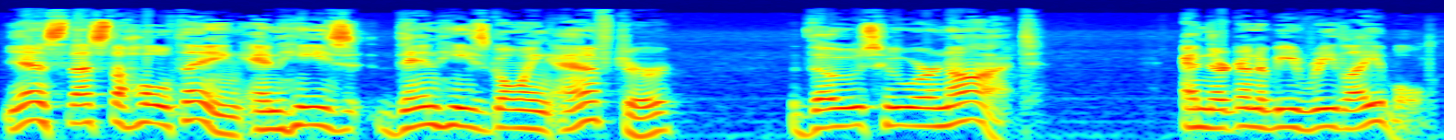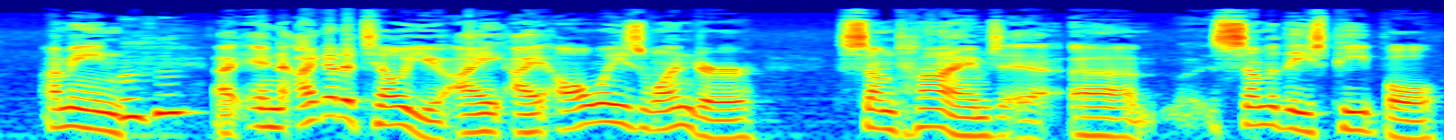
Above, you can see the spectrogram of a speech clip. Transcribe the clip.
Yes, that's the whole thing. And he's then he's going after those who are not, and they're going to be relabeled. I mean, uh, and I got to tell you, I I always wonder sometimes uh, uh, some of these people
